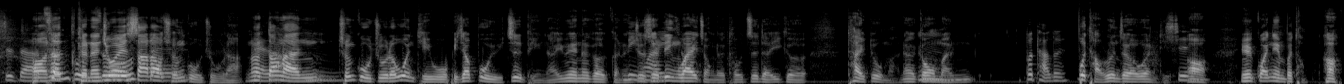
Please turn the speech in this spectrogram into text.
是的，哦，那可能就会杀到纯股族了。那当然，纯股族的问题我比较不予置评了，因为那个可能就是另外一种的投资的一个态度嘛，那跟我们。不讨论，不讨论这个问题哦，因为观念不同哈。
